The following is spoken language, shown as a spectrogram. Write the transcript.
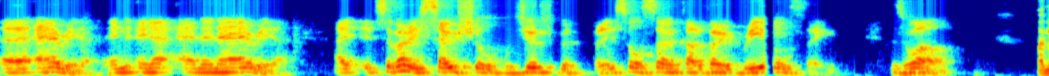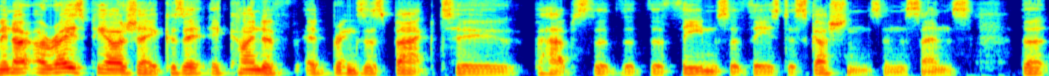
uh, area in, in, a, in an area it's a very social judgment, but it's also a kind of very real thing as well. I mean, I, I raised Piaget because it, it kind of it brings us back to perhaps the, the, the themes of these discussions in the sense that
